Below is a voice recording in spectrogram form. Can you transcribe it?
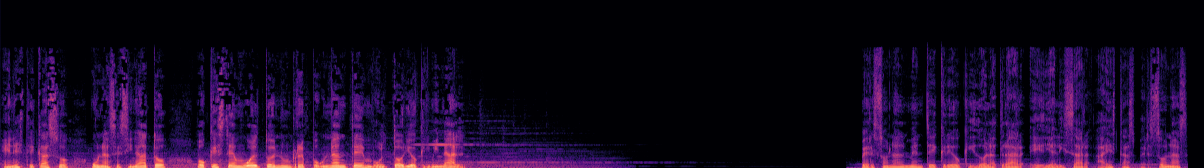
en este caso un asesinato, o que esté envuelto en un repugnante envoltorio criminal. Personalmente creo que idolatrar e idealizar a estas personas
